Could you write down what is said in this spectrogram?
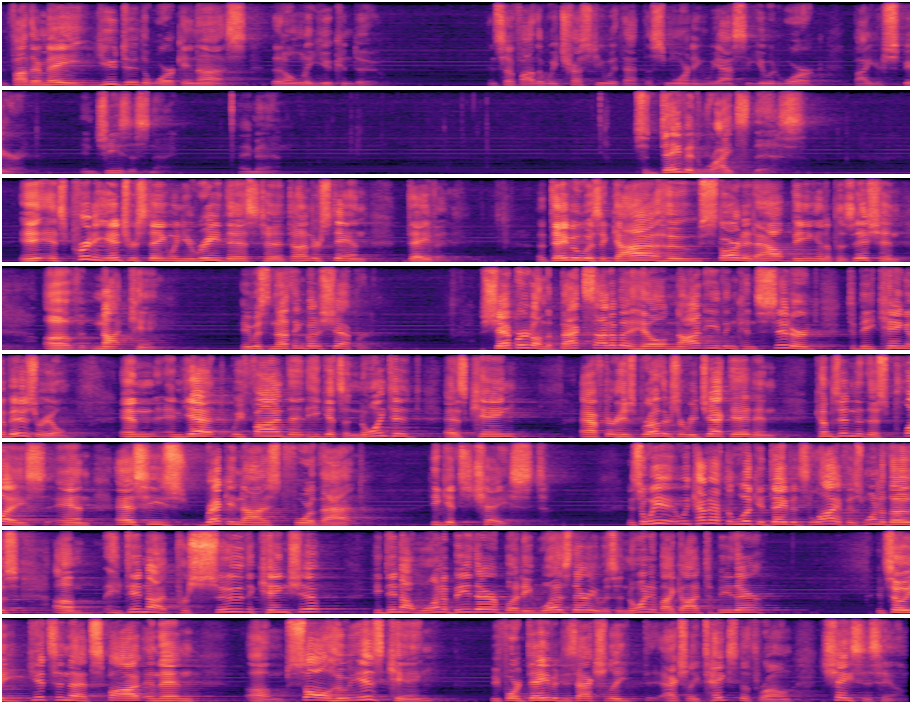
And Father, may you do the work in us that only you can do. And so, Father, we trust you with that this morning. We ask that you would work by your Spirit. In Jesus' name, amen. So, David writes this. It's pretty interesting when you read this to, to understand David. Uh, David was a guy who started out being in a position of not king, he was nothing but a shepherd A shepherd on the backside of a hill, not even considered to be king of Israel. And, and yet we find that he gets anointed as king after his brothers are rejected and comes into this place. And as he's recognized for that, he gets chased. And so we, we kind of have to look at David's life as one of those, um, he did not pursue the kingship. He did not want to be there, but he was there. He was anointed by God to be there. And so he gets in that spot, and then um, Saul, who is king, before David is actually, actually takes the throne, chases him.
